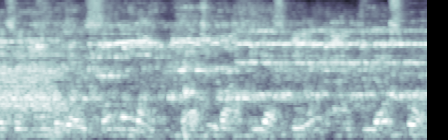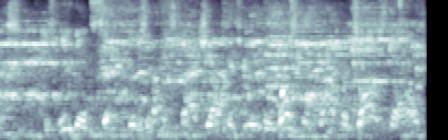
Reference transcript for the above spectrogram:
It's an NBA Sunday night brought to you by ESPN and EA Sports. As we get set for tonight's matchup between the Western Conference All-Stars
